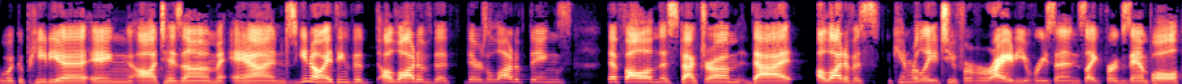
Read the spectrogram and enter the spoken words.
Wikipedia-ing autism. And, you know, I think that a lot of the, there's a lot of things that fall on the spectrum that a lot of us can relate to for a variety of reasons. Like, for example,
